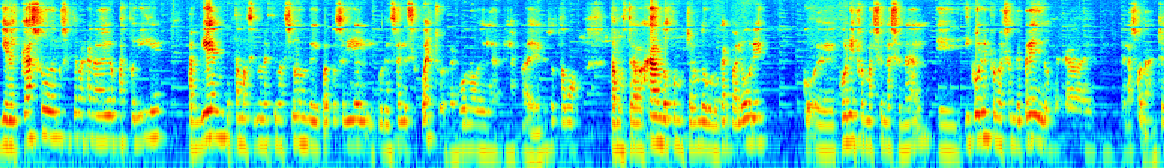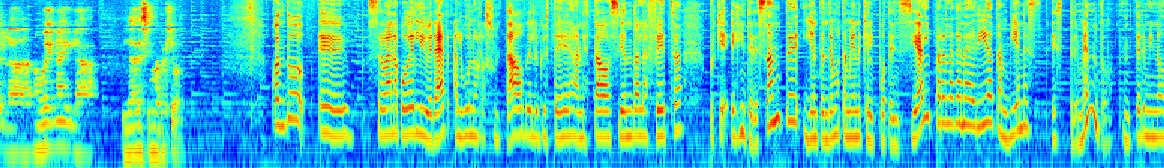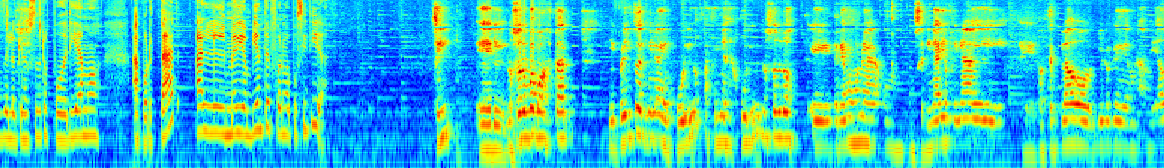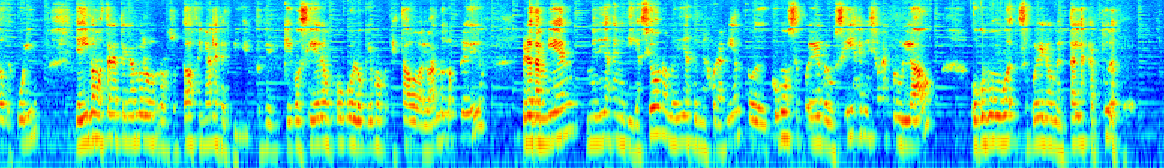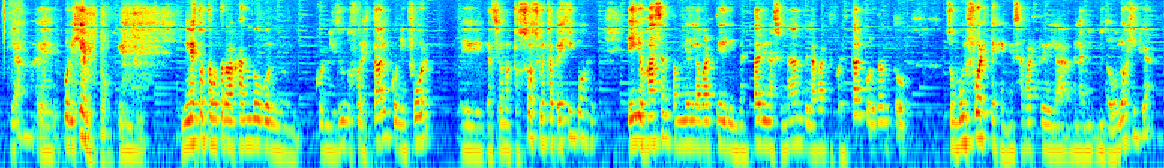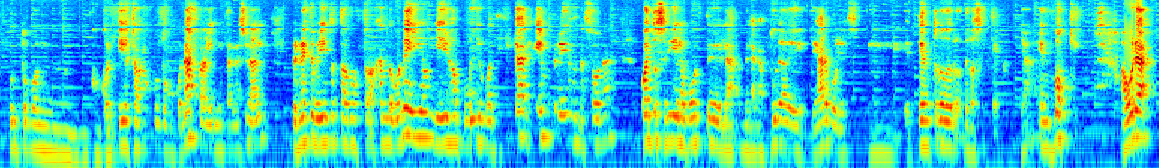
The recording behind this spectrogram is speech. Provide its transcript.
Y en el caso de los sistemas ganaderos pastoriles, también estamos haciendo una estimación de cuánto sería el, potencial de secuestro de carbono de, las praderas. En eso estamos, estamos trabajando, estamos tratando de colocar valores eh, con, información nacional eh, y con información de predios de acá de, la zona, entre la novena y la, décima región. ¿Cuándo eh, se van a poder liberar algunos resultados de lo que ustedes han estado haciendo a la fecha? Porque es interesante y entendemos también que el potencial para la ganadería también es, es tremendo en términos de lo que nosotros podríamos aportar al medio ambiente de forma positiva. Sí, nosotros vamos a estar el proyecto termina en julio, a fines de julio, nosotros eh, tenemos un, seminario final eh, contemplado, yo creo que a mediados de julio, y ahí vamos a estar entregando los, resultados finales del proyecto, que, considera un poco lo que hemos estado evaluando en los predios, pero también medidas de mitigación o medidas de mejoramiento de cómo se pueden reducir las emisiones por un lado, o cómo se pueden aumentar las capturas. ¿ya? por ejemplo, en, en, esto estamos trabajando con, con el Instituto Forestal, con Infor, que han sido nuestros socios estratégicos. Ellos hacen también la parte del inventario nacional, de la parte forestal, por lo tanto son muy fuertes en esa parte de la, de la metodológica, junto con, con, ellos trabajan junto con CONAF para el inventario nacional, pero en este proyecto estamos trabajando con ellos y ellos han podido cuantificar en de una zona cuánto sería el aporte de la, de la captura de, de árboles eh, dentro de, de, los sistemas, ¿ya? en bosque. Ahora,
